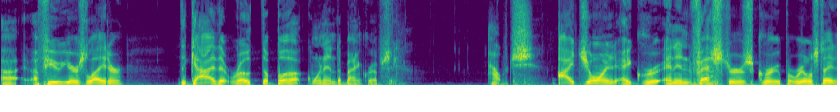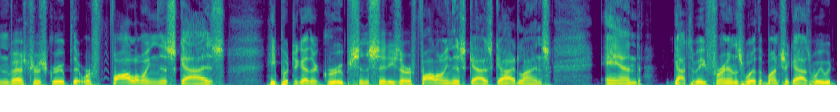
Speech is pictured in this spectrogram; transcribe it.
uh, a few years later, the guy that wrote the book went into bankruptcy. Ouch. I joined a group, an investors group, a real estate investors group that were following this guy's. He put together groups in cities. They were following this guy's guidelines, and got to be friends with a bunch of guys. We would,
